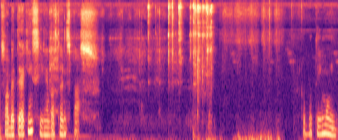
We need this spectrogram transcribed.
Sobe até aqui em cima, é bastante espaço. Eu botei muito.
